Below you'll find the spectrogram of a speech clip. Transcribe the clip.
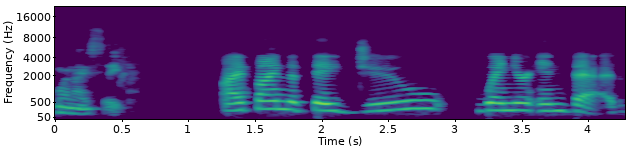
when I sleep. I find that they do when you're in bed.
